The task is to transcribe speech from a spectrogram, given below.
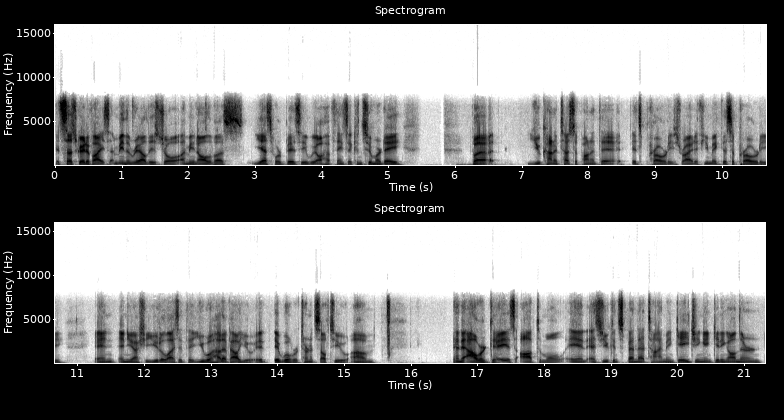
It's such great advice. I mean, the reality is, Joel. I mean, all of us, yes, we're busy. We all have things that consume our day, but you kind of touched upon it that it's priorities, right? If you make this a priority, and and you actually utilize it, that you will have that value. It it will return itself to you. Um, an hour day is optimal, and as you can spend that time engaging and getting on there and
